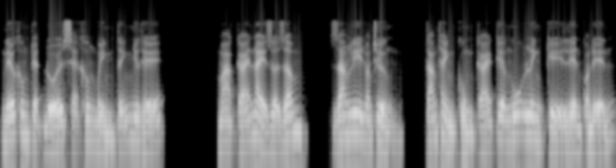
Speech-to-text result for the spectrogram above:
nếu không tuyệt đối sẽ không bình tĩnh như thế. Mà cái này dựa dẫm giang ly đoán chừng tám thành cùng cái kia ngũ linh kỳ liên quan đến.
